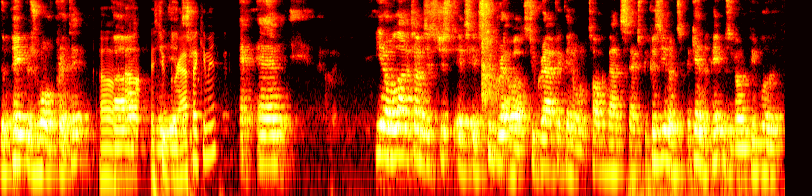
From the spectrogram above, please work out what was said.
the papers won't print it. Oh, Uh, it's too graphic. You mean? and you know, a lot of times it's just it's it's too gra- well, it's too graphic. They don't want to talk about sex because you know, it's, again, the papers are going to people who,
